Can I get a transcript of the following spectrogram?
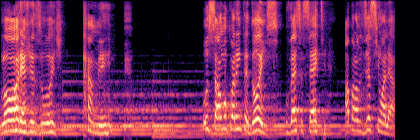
Glória a Jesus. Amém. O Salmo 42, o verso 7, a palavra diz assim: olha,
